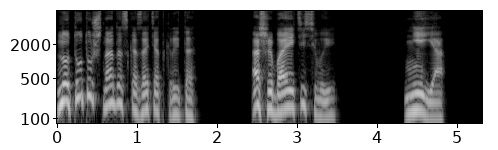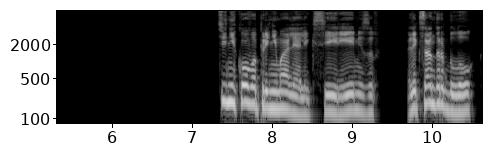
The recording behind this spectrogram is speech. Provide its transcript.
но тут уж надо сказать открыто, Ошибаетесь вы, не я. Тинякова принимали Алексей Ремезов, Александр Блок.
